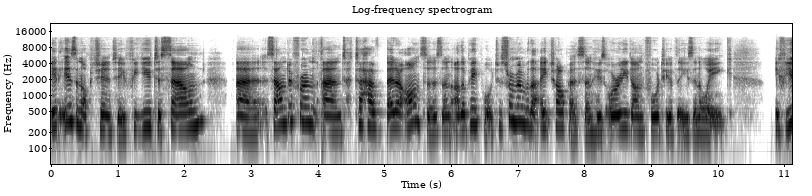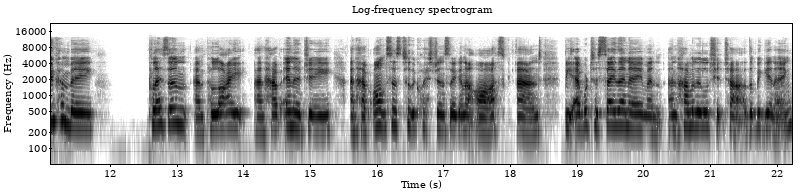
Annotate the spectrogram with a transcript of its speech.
it is an opportunity for you to sound uh, sound different and to have better answers than other people. Just remember that HR person who's already done 40 of these in a week. If you can be pleasant and polite and have energy and have answers to the questions they're going to ask and be able to say their name and, and have a little chit chat at the beginning,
